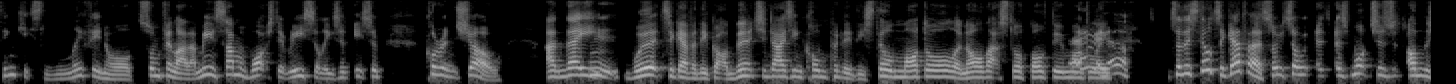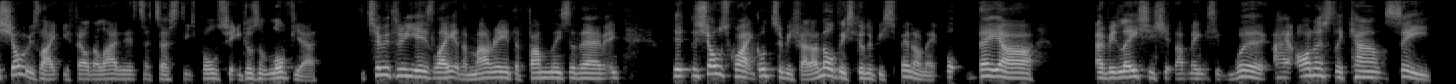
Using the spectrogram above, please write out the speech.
think it's Living or something like that. Me and Sam have watched it recently. It's a, it's a current show. And they Mm. work together. They've got a merchandising company. They still model and all that stuff. Both do modeling. So they're still together. So, so as- much as on the show it was like you failed a lie detector test, it's bullshit. He doesn't love you. Two or three years later, they're married. The families are there. The, the show's quite good, to be fair. I know there's going to be spin on it, but they are a relationship that makes it work. I honestly can't see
